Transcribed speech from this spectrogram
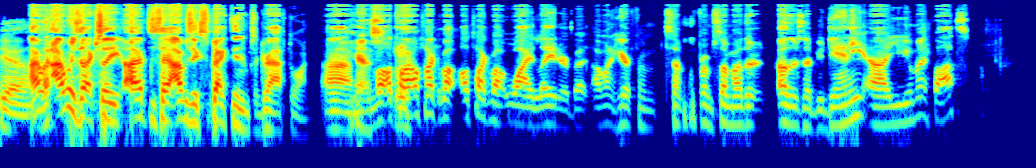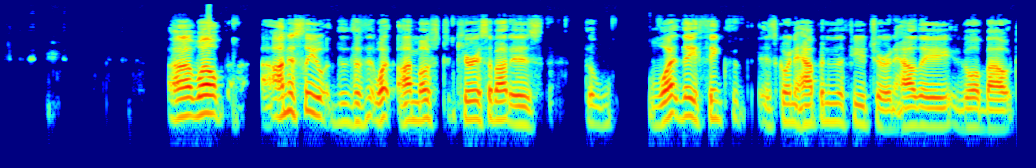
Yeah. I, I was actually I have to say I was expecting him to draft one. Um, Yes. well, I'll, talk, I'll talk about I'll talk about why later, but I want to hear from some from some other others of you. Danny, uh, Yuma, thoughts? Uh, well, honestly, the, the, what I'm most curious about is the what they think is going to happen in the future and how they go about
